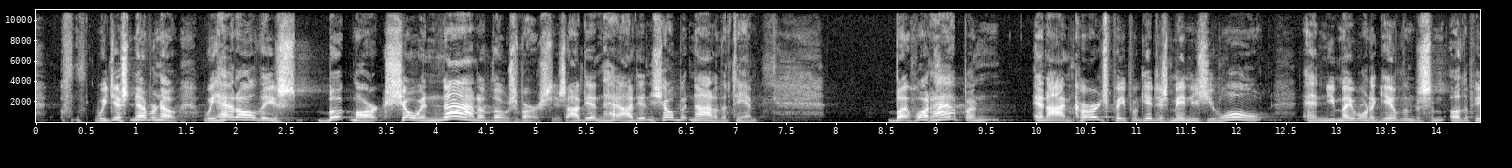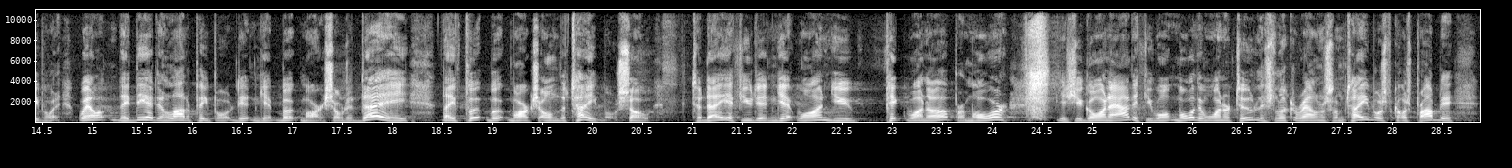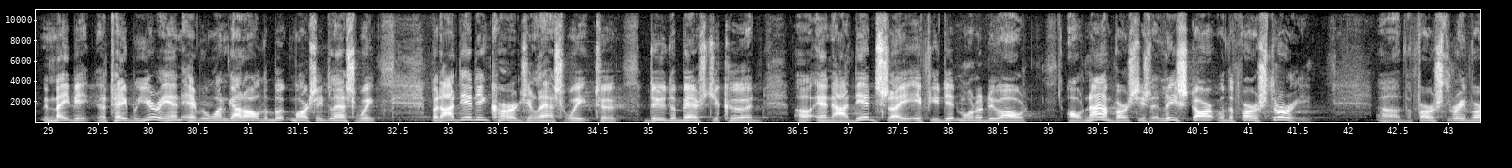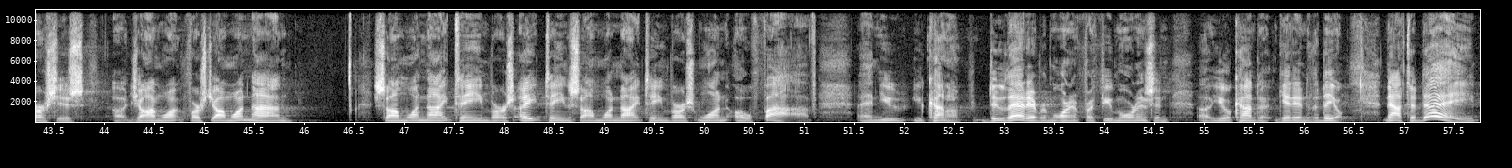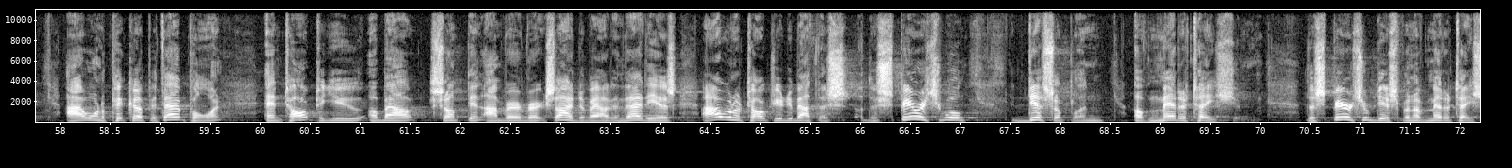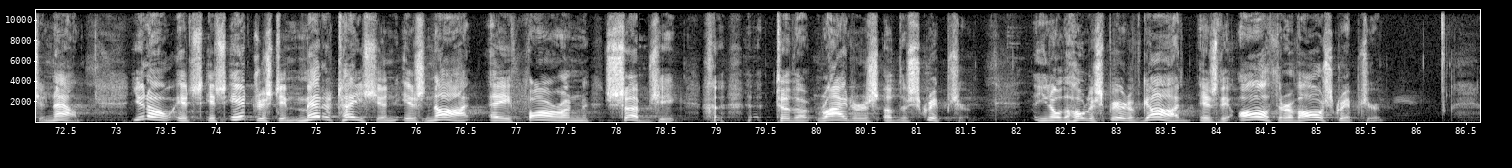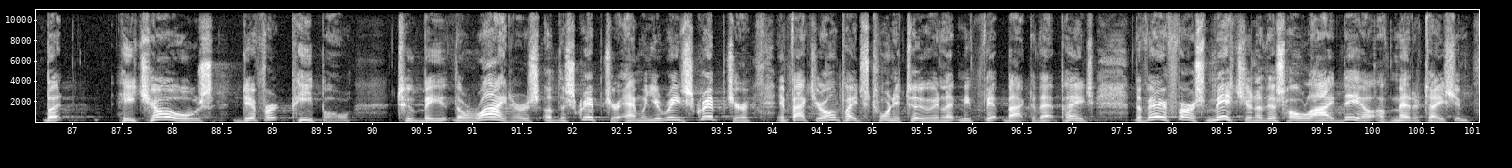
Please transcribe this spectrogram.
we just never know. We had all these bookmarks showing nine of those verses. I didn't, have, I didn't show but nine of the ten. But what happened, and I encourage people, get as many as you want, and you may want to give them to some other people. Well, they did, and a lot of people didn't get bookmarks. So today, they've put bookmarks on the table. So today, if you didn't get one, you pick one up or more as you're going out. If you want more than one or two, let's look around on some tables because probably maybe the table you're in, everyone got all the bookmarks last week. But I did encourage you last week to do the best you could. Uh, and I did say if you didn't want to do all, all nine verses, at least start with the first three uh, the first three verses uh, John 1, 1 John 1 9, Psalm 119, verse 18, Psalm 119, verse 105. And you, you kind of do that every morning for a few mornings, and uh, you'll kind of get into the deal. Now, today, I want to pick up at that point and talk to you about something I'm very, very excited about, and that is I want to talk to you about the, the spiritual discipline of meditation the spiritual discipline of meditation. Now, you know, it's, it's interesting. Meditation is not a foreign subject to the writers of the scripture. You know, the Holy Spirit of God is the author of all scripture, but He chose different people to be the writers of the scripture. And when you read scripture, in fact, you're on page 22, and let me flip back to that page. The very first mention of this whole idea of meditation,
